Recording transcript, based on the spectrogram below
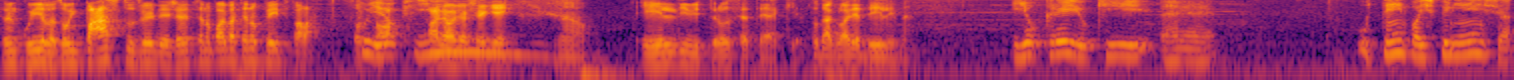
tranquilas ou em pastos verdejantes, você não pode bater no peito e falar: sou Fui top, eu. olha onde eu cheguei. Não. Ele me trouxe até aqui. Toda a glória dele, né? E eu creio que é, o tempo, a experiência,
